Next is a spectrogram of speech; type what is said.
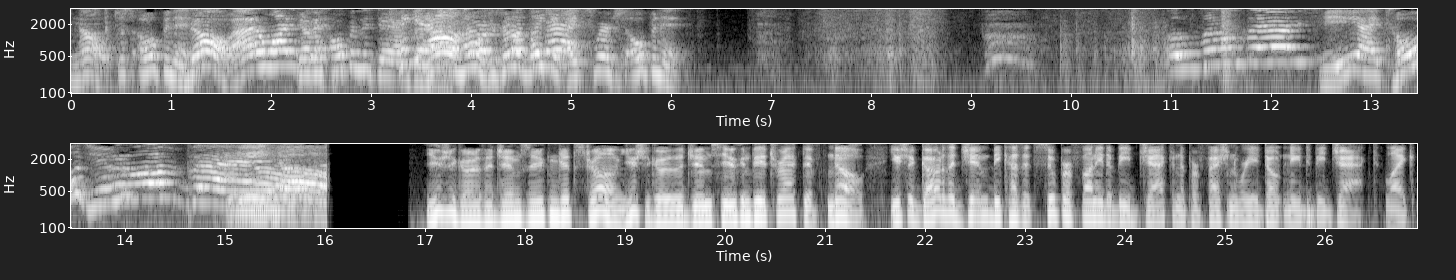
No. Just open it. No, I don't want it. Kevin, open the damn Take it no, out, No, you're gonna like it. I swear, just open it. A little bag? See, I told you. I love bags! We know. You should go to the gym so you can get strong. You should go to the gym so you can be attractive. No, you should go to the gym because it's super funny to be jacked in a profession where you don't need to be jacked. Like,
